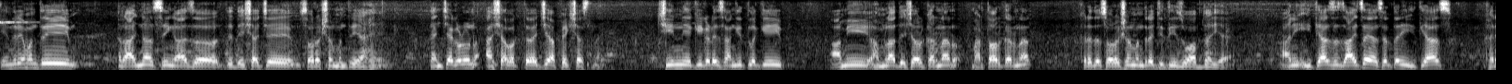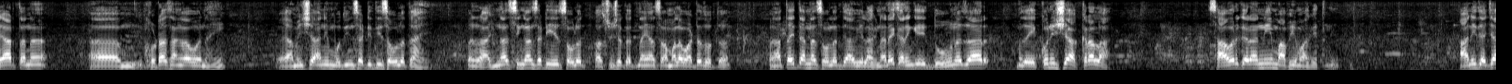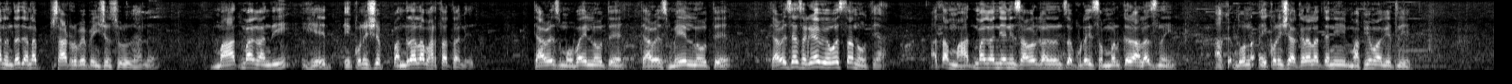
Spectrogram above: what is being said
केंद्रीय मंत्री राजनाथ सिंग आज ते देशाचे संरक्षण मंत्री आहे. त्यांच्याकडून अशा वक्तव्याची अपेक्षाच नाही. चीनने एकीकडे सांगितलं की आम्ही हमला देशावर करणार भारतावर करणार. खरं तर संरक्षण मंत्र्याची ती जबाबदारी आहे. आणि इतिहास जायचाही असेल तरी इतिहास खऱ्या अर्थानं खोटा सांगावं नाही. अमित शहा आणि मोदींसाठी ती सवलत आहे. पण राजनाथ सिंगांसाठी ही सवलत असू शकत नाही असं आम्हाला वाटत होतं. पण आताही त्यांना सवलत द्यावी लागणार आहे कारण की दोन हजार म्हणजे एकोणीसशे अकराला सावरकरांनी माफी मागितली. आणि त्याच्यानंतर त्यांना साठ रुपये पेन्शन सुरू झालं. महात्मा गांधी हे एकोणीसशे पंधराला भारतात आले. त्यावेळेस मोबाईल नव्हते त्यावेळेस मेल नव्हते त्यावेळेस ह्या सगळ्या व्यवस्था नव्हत्या. आता महात्मा गांधी आणि सावरकरांचा कुठेही संपर्क आलाच नाही. अक दोन एकोणीसशे अकराला त्यांनी माफी मागितली.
